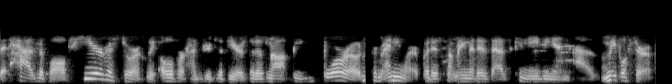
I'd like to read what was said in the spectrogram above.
That has evolved here historically over hundreds of years. That is not being borrowed from anywhere, but is something that is as Canadian as maple syrup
